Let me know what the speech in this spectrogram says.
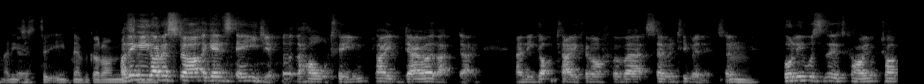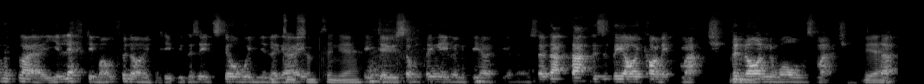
yeah, and he yeah. just he never got on. I think he got a start against Egypt, but the whole team played dour that day, and he got taken off for about seventy minutes. And Mm. Bully was the type type of player you left him on for ninety because he'd still win you the He'd game. do something, yeah. He'd do something even if he had, you know. So that that is the iconic match, the Mm. non-Wolves match. Yeah. That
